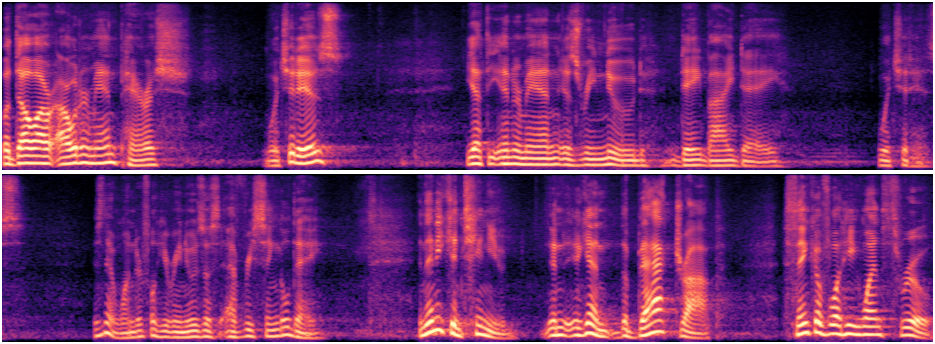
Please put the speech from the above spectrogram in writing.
but though our outer man perish, which it is, yet the inner man is renewed day by day, which it is. Isn't it wonderful? He renews us every single day. And then he continued. And again, the backdrop Think of what he went through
